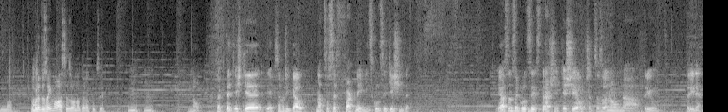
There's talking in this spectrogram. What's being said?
No. no bude to zajímavá sezóna teda, kluci. Hm? Hm? No, tak teď ještě, jak jsem říkal, na co se fakt nejvíc kluci těšíte. Já jsem se kluci strašně těšil před sezónou na Triumph Trident.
